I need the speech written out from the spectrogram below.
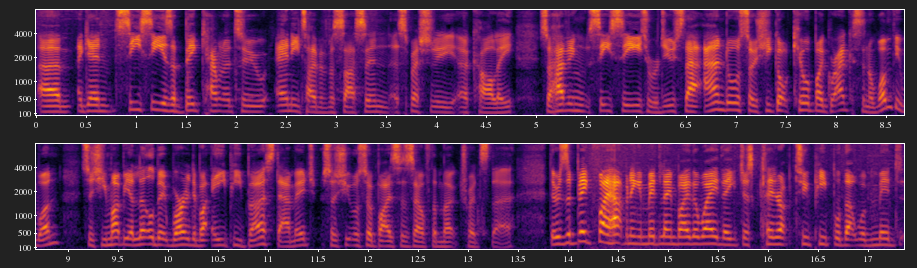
Um, again, CC is a big counter to any type of assassin, especially Akali. So having CC to reduce that, and also she got killed by Gragas in a 1v1, so she might be a little bit worried about AP burst damage, so she also buys herself the Merc Treads there. There is a big fight happening in mid lane, by the way. They just clear up two people that were mid,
